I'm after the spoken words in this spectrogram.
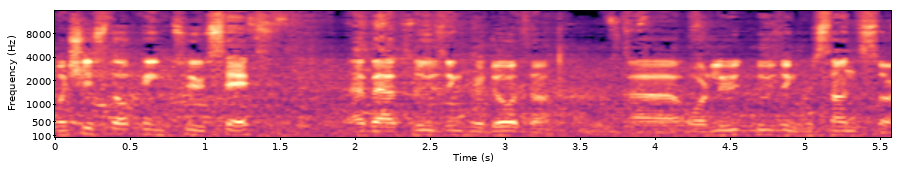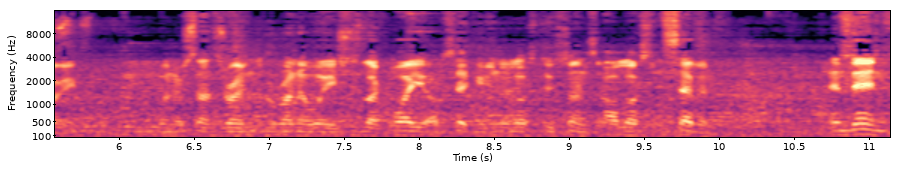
When she's talking to Seth about losing her daughter, uh, or lo- losing her son, sorry, when her sons run run away, she's like, "Why are you upset? You only lost two sons. I lost seven. And then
